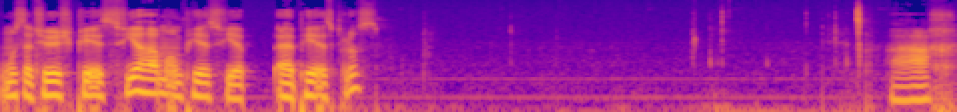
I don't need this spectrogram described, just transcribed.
Du musst natürlich PS4 haben und PS4, äh, PS Plus. Ach.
